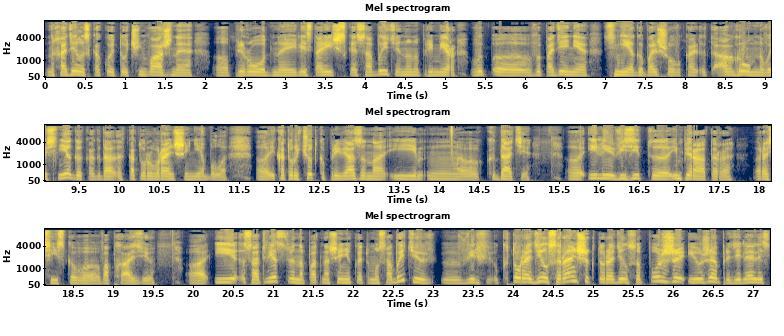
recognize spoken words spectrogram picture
находилось какое-то очень важное природное или историческое событие, ну, например, выпадение снега большого, огромного снега, когда, которого раньше не было, э, и который четко привязано и к дате, э, или визит э, императора российского в Абхазию. И, соответственно, по отношению к этому событию, кто родился раньше, кто родился позже, и уже определялись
